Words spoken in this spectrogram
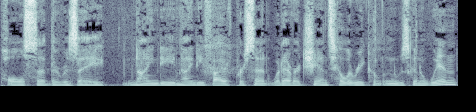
poll said there was a 90, 95%, whatever chance Hillary Clinton was going to win.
